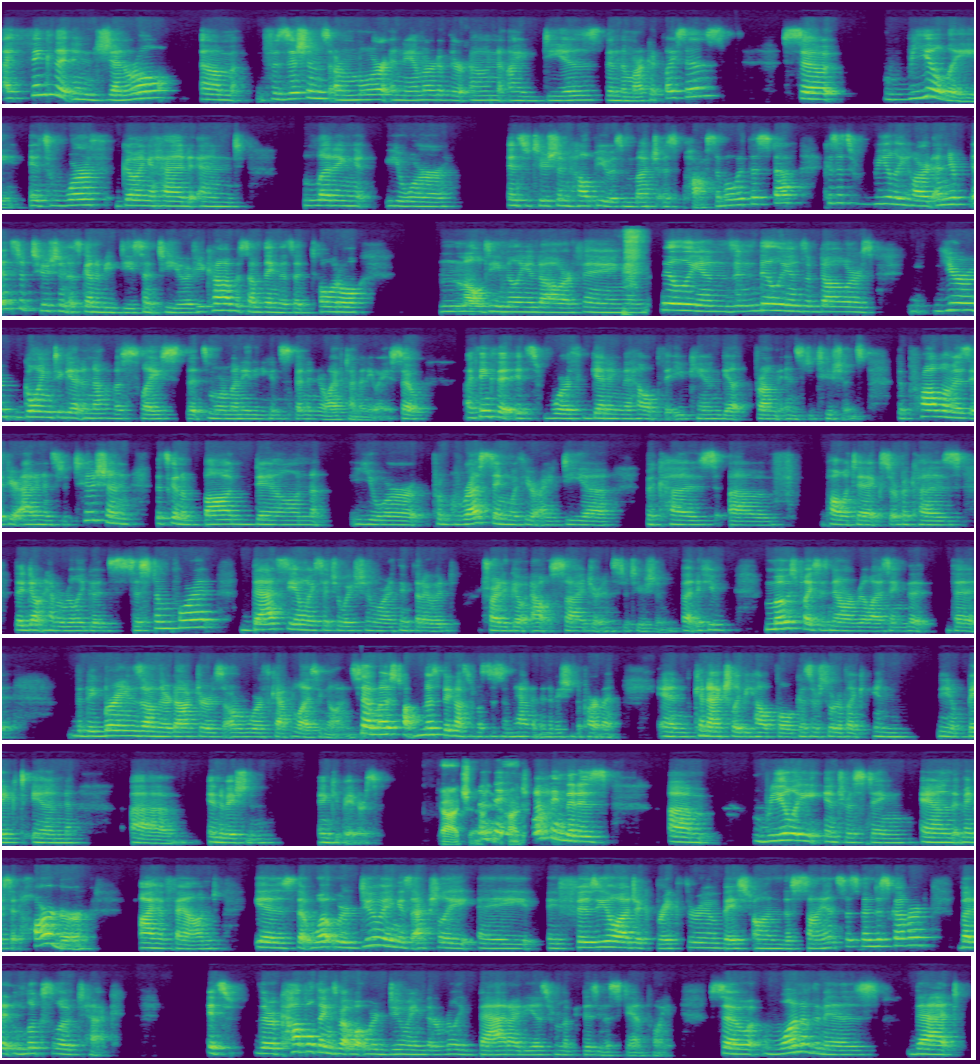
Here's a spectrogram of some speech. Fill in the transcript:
I think that in general, um, physicians are more enamored of their own ideas than the marketplace is. So, really, it's worth going ahead and letting your institution help you as much as possible with this stuff because it's really hard. And your institution is going to be decent to you. If you come up with something that's a total multi million dollar thing and billions and billions of dollars, you're going to get enough of a slice that's more money than you can spend in your lifetime anyway. So I think that it's worth getting the help that you can get from institutions. The problem is if you're at an institution that's going to bog down your progressing with your idea because of politics or because they don't have a really good system for it, that's the only situation where I think that I would try to go outside your institution. But if you, most places now are realizing that that the big brains on their doctors are worth capitalizing on. So most most big hospital systems have an innovation department and can actually be helpful because they're sort of like in you know baked in uh, innovation incubators. Gotcha. One thing, gotcha. One thing that is um, really interesting and that makes it harder, I have found, is that what we're doing is actually a, a physiologic breakthrough based on the science that's been discovered, but it looks low tech. It's there are a couple things about what we're doing that are really bad ideas from a business standpoint. So one of them is that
